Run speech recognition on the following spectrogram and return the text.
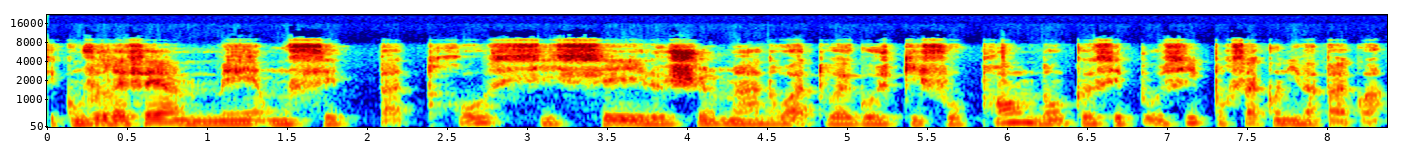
c'est qu'on voudrait faire, mais on ne sait pas trop si c'est le chemin à droite ou à gauche qu'il faut prendre, donc euh, c'est aussi pour ça qu'on n'y va pas. quoi.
